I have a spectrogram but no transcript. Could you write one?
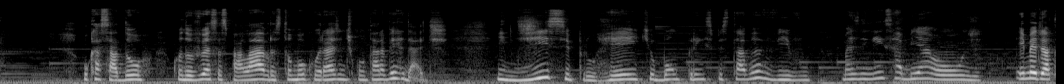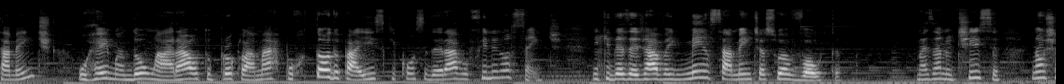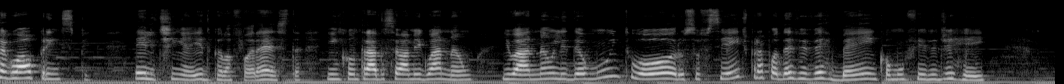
O caçador, quando ouviu essas palavras, tomou coragem de contar a verdade e disse para o rei que o bom príncipe estava vivo, mas ninguém sabia onde. Imediatamente, o rei mandou um arauto proclamar por todo o país que considerava o filho inocente e que desejava imensamente a sua volta. Mas a notícia não chegou ao príncipe. Ele tinha ido pela floresta e encontrado seu amigo anão, e o anão lhe deu muito ouro, suficiente para poder viver bem como um filho de rei.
